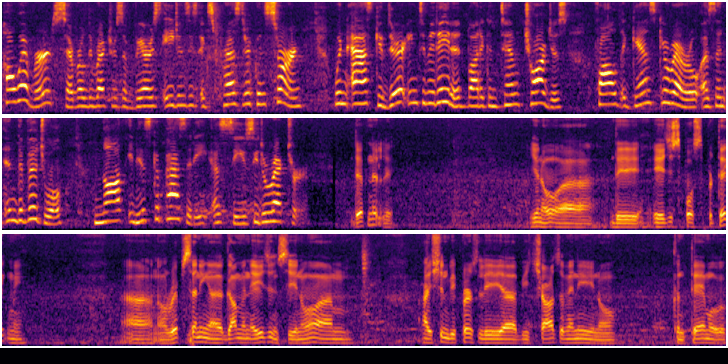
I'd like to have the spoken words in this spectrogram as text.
However, several directors of various agencies expressed their concern when asked if they're intimidated by the contempt charges filed against Guerrero as an individual, not in his capacity as CUC director. Definitely. You know, uh, the AG is supposed to protect me. Uh, no, representing a government agency, you know, um, I shouldn't be personally uh, be charged of any, you know, contempt or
